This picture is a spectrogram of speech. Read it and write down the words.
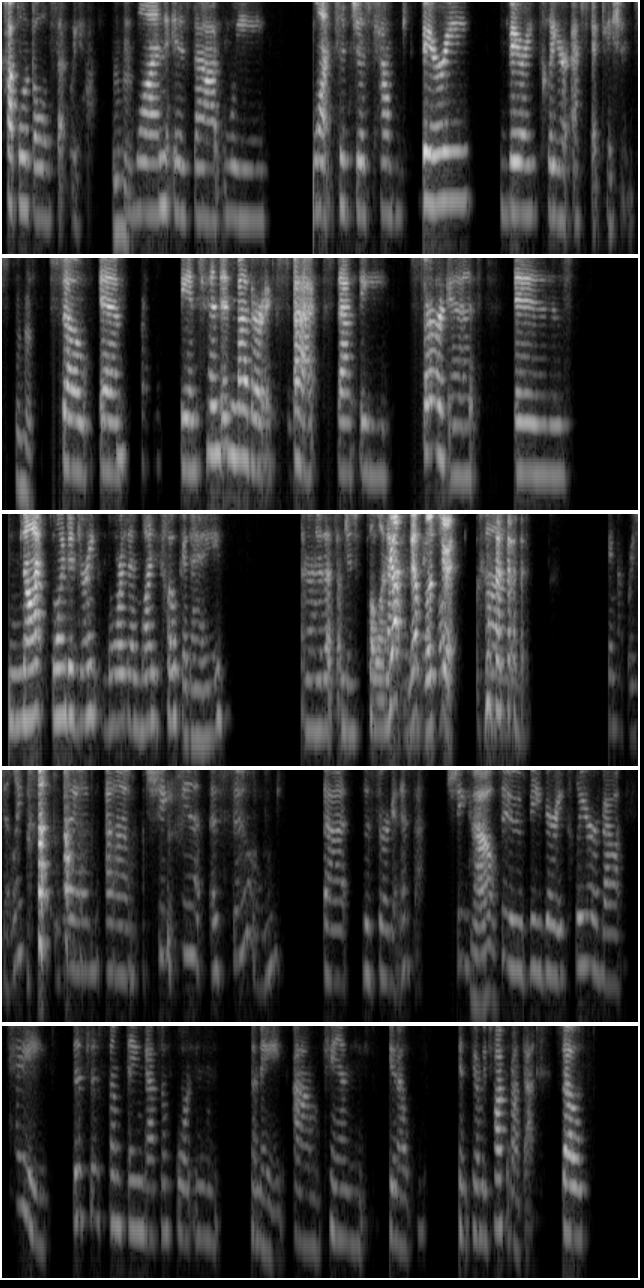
a couple of goals that we have. Mhm. One is that we want to just have very, very clear expectations. Mhm. So if the intended mother expects that the surrogate is not going to drink more than one Coke a day. I don't know, that's, I'm just pulling. out Yeah, an no, let's do example, it. um, Came up recently, and, um, she can't assume that the surrogate is that. She No. has to be very clear about, hey, this is something that's important to me. Um, can, you know, can, can we talk about that? So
